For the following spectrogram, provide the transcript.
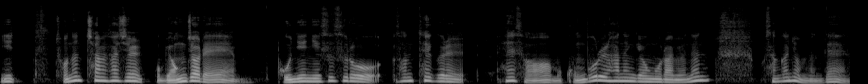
이, 저는 참 사실 뭐 명절에 본인이 스스로 선택을 해서 뭐 공부를 하는 경우라면은 뭐 상관이 없는데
